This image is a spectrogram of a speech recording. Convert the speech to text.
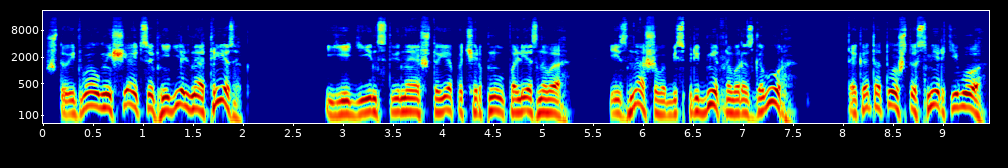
что едва умещается в недельный отрезок. Единственное, что я почерпнул полезного из нашего беспредметного разговора, так это то, что смерть его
